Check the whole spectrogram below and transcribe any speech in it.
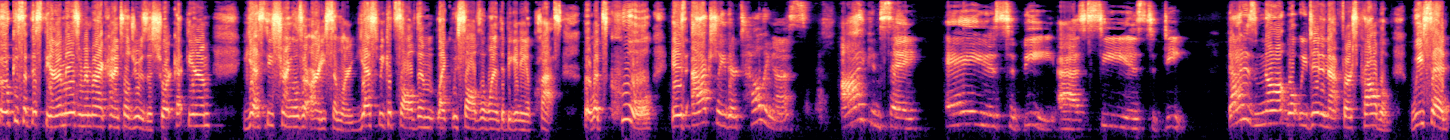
focus of this theorem is, remember I kind of told you it was a shortcut theorem? Yes, these triangles are already similar. Yes, we could solve them like we solved the one at the beginning of class. But what's cool is actually they're telling us I can say A is to B as C is to D. That is not what we did in that first problem. We said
